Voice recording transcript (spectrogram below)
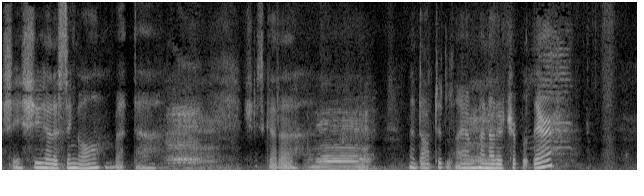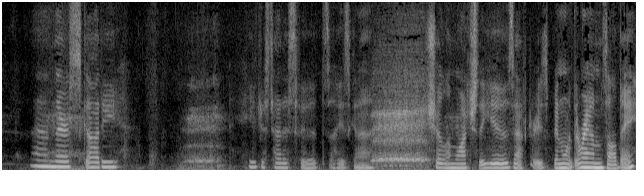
She she had a single, but uh, she's got a mm. an adopted lamb, another triplet there. And there's Scotty. He just had his food, so he's gonna chill and watch the ewes after he's been with the rams all day.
